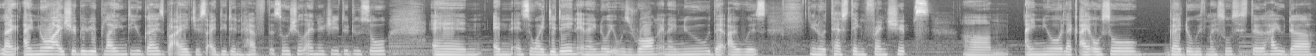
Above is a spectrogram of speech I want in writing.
like I know I should be replying to you guys but I just I didn't have the social energy to do so and and and so I didn't and I know it was wrong and I knew that I was you know testing friendships um I knew like I also gaduh with my soul sister hi Huda.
